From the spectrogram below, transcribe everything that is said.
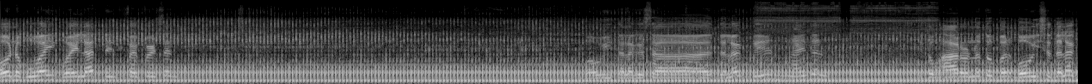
Oo, nabuhay. Buhay lahat. 95%. Bawi talaga sa dalag. Ayan, mga idol. Itong araw na to, ba- bawi sa dalag.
